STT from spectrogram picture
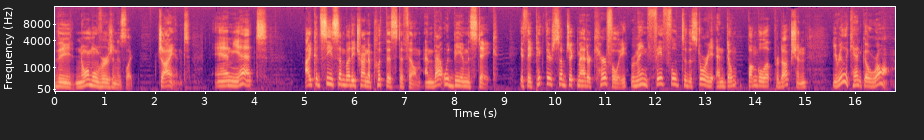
The normal version is like giant. And yet, I could see somebody trying to put this to film, and that would be a mistake. If they pick their subject matter carefully, remain faithful to the story, and don't bungle up production, you really can't go wrong.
